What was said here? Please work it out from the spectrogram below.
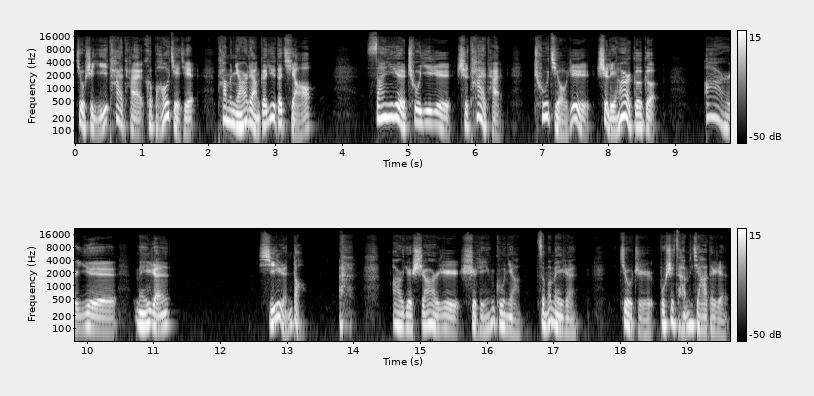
就是姨太太和宝姐姐他们娘儿两个遇的巧。三月初一日是太太，初九日是莲二哥哥。二月没人。袭人道：“ 二月十二日是林姑娘，怎么没人？就指不是咱们家的人。”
